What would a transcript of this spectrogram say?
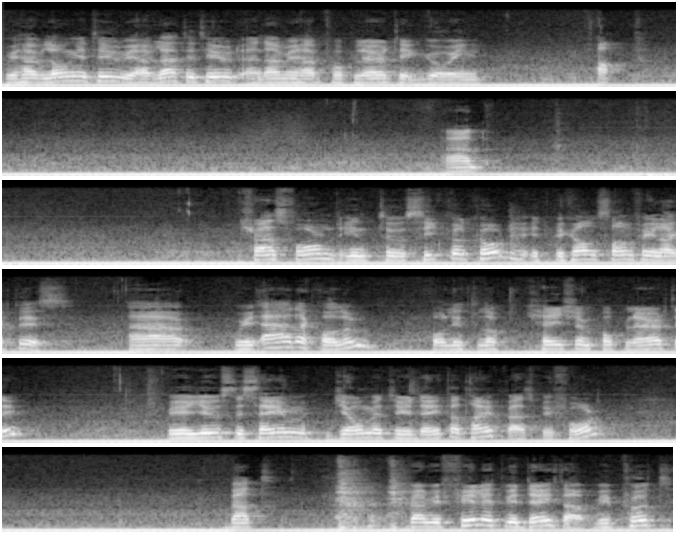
We have longitude, we have latitude, and then we have popularity going up. And transformed into SQL code, it becomes something like this. Uh, we add a column call it location popularity. We use the same geometry data type as before, but when we fill it with data, we put,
